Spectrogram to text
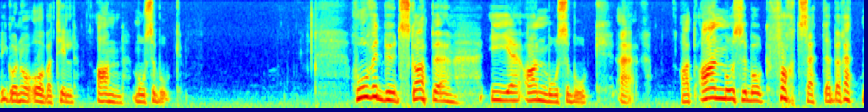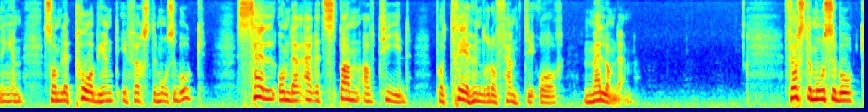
vi går nå over til annen Mosebok. Hovedbudskapet i eh, annen Mosebok er at annen Mosebok fortsetter beretningen som ble påbegynt i første Mosebok, selv om det er et spann av tid på 350 år mellom dem. Første Mosebok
